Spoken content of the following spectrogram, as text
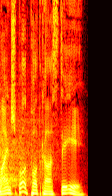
meinsportpodcast.de.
